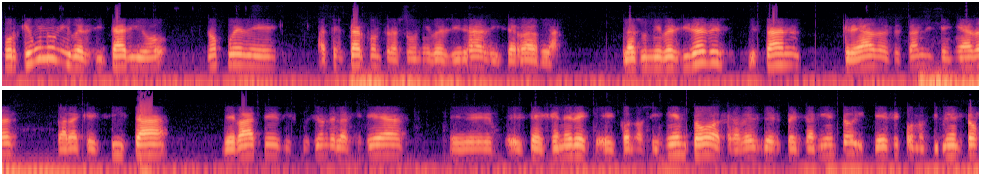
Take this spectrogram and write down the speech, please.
porque un universitario no puede atentar contra su universidad y cerrarla. Las universidades están creadas, están diseñadas para que exista debate, discusión de las ideas, eh, se genere eh, conocimiento a través del pensamiento y que ese conocimiento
